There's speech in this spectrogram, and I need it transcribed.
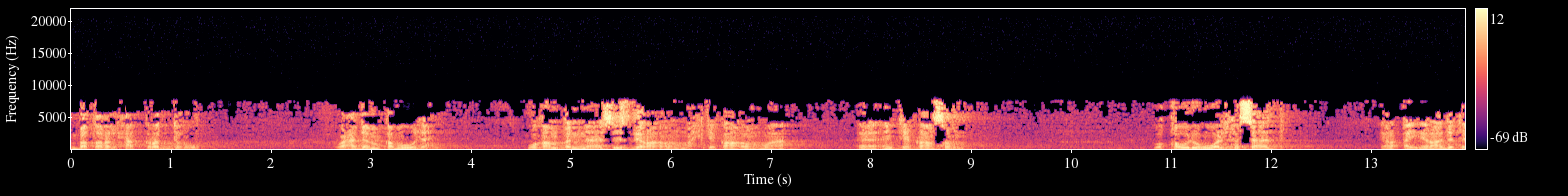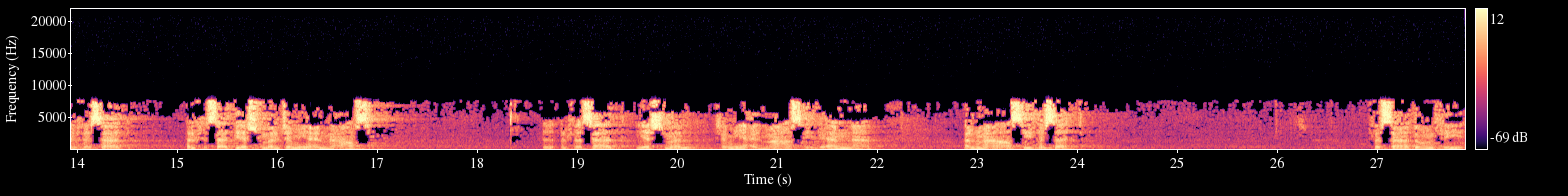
بطر الحق رده وعدم قبوله وغمط الناس ازدراءهم واحتقارهم وانتقاصهم وقوله والفساد أي إرادة الفساد الفساد يشمل جميع المعاصي. الفساد يشمل جميع المعاصي لأن المعاصي فساد. فساد في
